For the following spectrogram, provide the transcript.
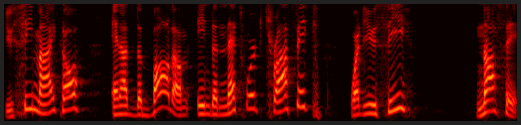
You see Michael. And at the bottom, in the network traffic, what do you see? Nothing.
